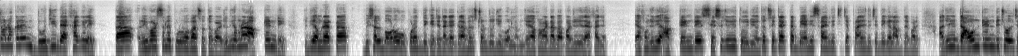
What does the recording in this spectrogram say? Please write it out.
চলাকালীন ডোজি দেখা গেলে তা রিভার্সালের পূর্বাভাস হতে পারে। যদি আমরা আপটেন্ডে যদি আমরা একটা বিশাল বড় উপরের দিকে, যেটাকে গ্রাভেনস্টোন ডোজি বললাম, যে এরকম একটা ব্যাপার যদি দেখা যায় এখন যদি আপ ট্রেন্ডের শেষে যদি তৈরি হয়, তো সেটা একটা বেয়ারি সাইন দিচ্ছে যে প্রাইস নিচের দিকে নামতে পারে। আর যদি ডাউন ট্রেন্ডে চলছে,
